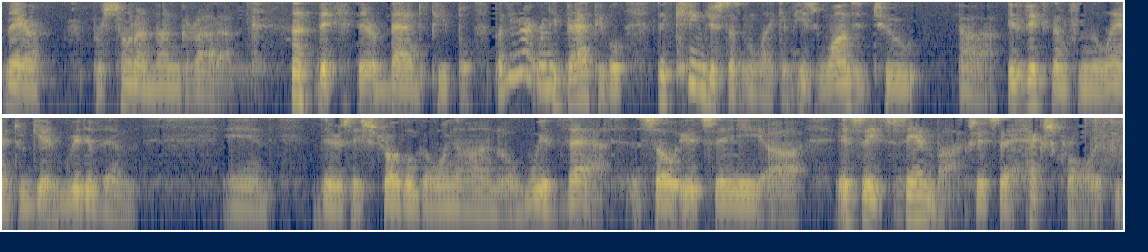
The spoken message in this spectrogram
they are persona non grata. they, they're bad people. But they're not really bad people. The king just doesn't like him. He's wanted to uh, evict them from the land, to get rid of them. And there's a struggle going on with that. So it's a uh, it's a sandbox. It's a hex crawl, if you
